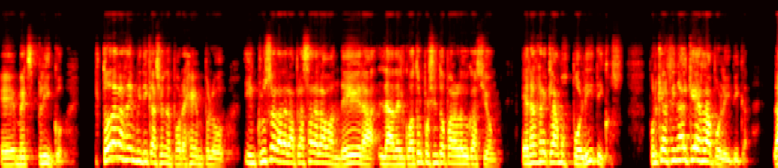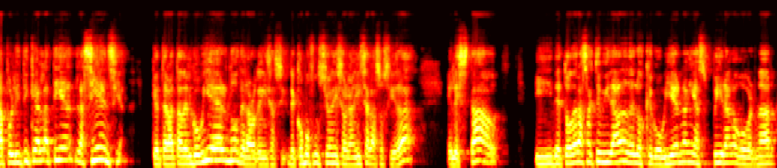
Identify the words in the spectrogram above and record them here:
eh, me explico. Todas las reivindicaciones, por ejemplo, incluso la de la Plaza de la Bandera, la del 4% para la educación, eran reclamos políticos. Porque al final, ¿qué es la política? La política es la, la ciencia que trata del gobierno, de la organización, de cómo funciona y se organiza la sociedad, el Estado y de todas las actividades de los que gobiernan y aspiran a gobernar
